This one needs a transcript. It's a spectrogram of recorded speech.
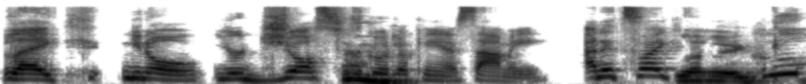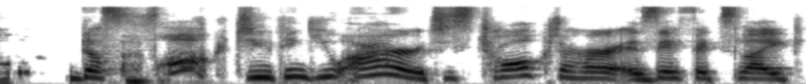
like, you know, you're just as good looking as Sammy. And it's like, like who the fuck do you think you are to talk to her as if it's like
